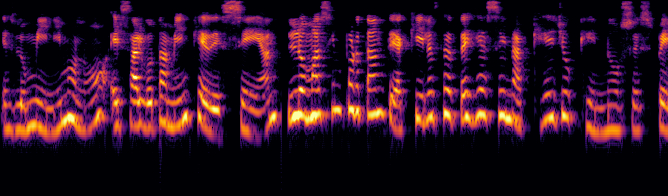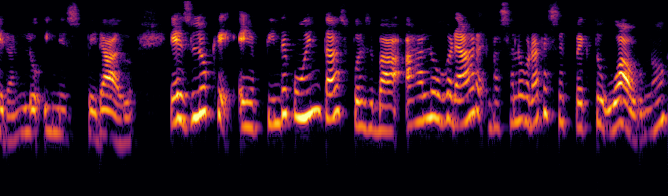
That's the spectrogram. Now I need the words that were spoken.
es lo mínimo, ¿no? Es algo también que desean. Lo más importante aquí la estrategia es en aquello que no se esperan, lo inesperado. Es lo que, en fin de cuentas, pues va a lograr, vas a lograr ese efecto wow, ¿no?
